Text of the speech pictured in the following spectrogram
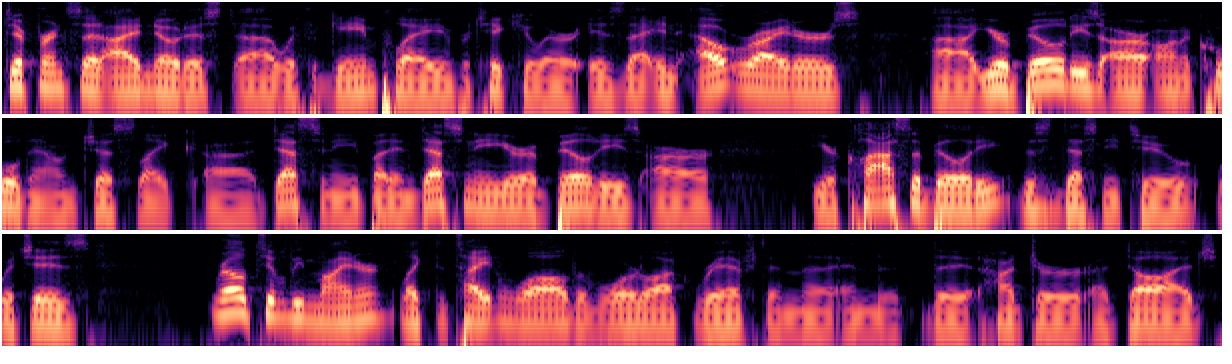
difference that I noticed uh, with the gameplay in particular is that in Outriders, uh, your abilities are on a cooldown, just like uh, Destiny. But in Destiny, your abilities are your class ability. This is Destiny 2, which is relatively minor, like the Titan Wall, the Warlock Rift, and the and the, the Hunter uh, Dodge.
